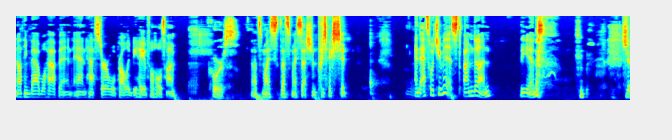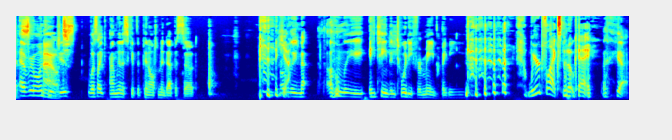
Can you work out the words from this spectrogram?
nothing bad will happen, and Hastur will probably behave the whole time. Of course. That's my that's my session prediction. And that's what you missed. I'm done. The end. To everyone out. who just was like, I'm gonna skip the penultimate episode. yeah. Only not, only 18 and 20 for me, baby. Weird flex, but okay. yeah.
